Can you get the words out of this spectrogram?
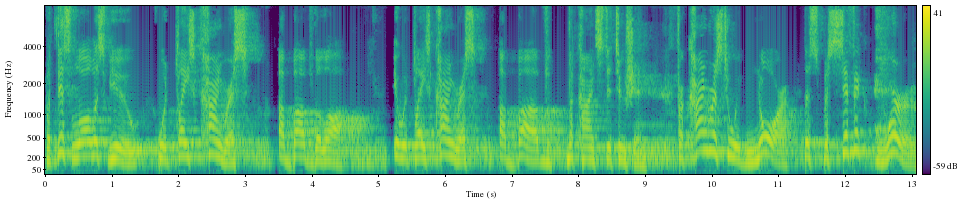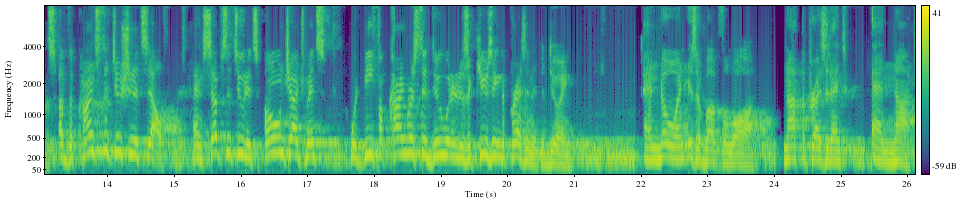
But this lawless view would place Congress above the law. It would place Congress above the Constitution. For Congress to ignore the specific words of the Constitution itself and substitute its own judgments would be for Congress to do what it is accusing the President of doing. And no one is above the law, not the President and not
